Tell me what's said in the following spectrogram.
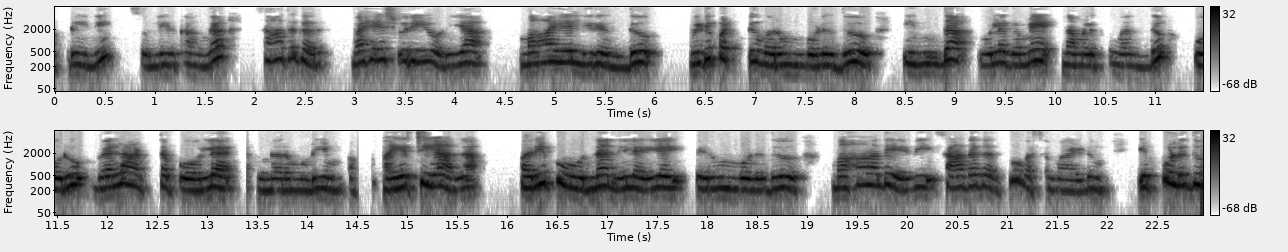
அப்படின்னு சொல்லியிருக்காங்க சாதகர் மகேஸ்வரியுடைய மாயில் இருந்து விடுபட்டு வரும் பொழுது இந்த உலகமே நம்மளுக்கு வந்து ஒரு விளையாட்ட போல உணர முடியும். பயிற்சியால பரிபூர்ண நிலையை பெறும் பொழுது மகாதேவி சாதகருக்கு வசமாயிடும். எப்பொழுது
